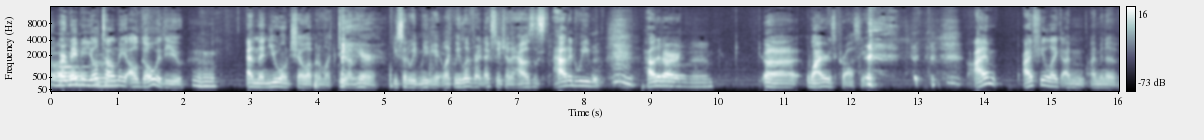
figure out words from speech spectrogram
or maybe Oh, you'll tell me I'll go with you Mhm. and then you won't show up and I'm like, "Dude, I'm here. You said we'd meet here. Like we live right next to each other. How is this how did we how did our Oh, man. uh, wires cross here. I'm. I feel like I'm. I'm in a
